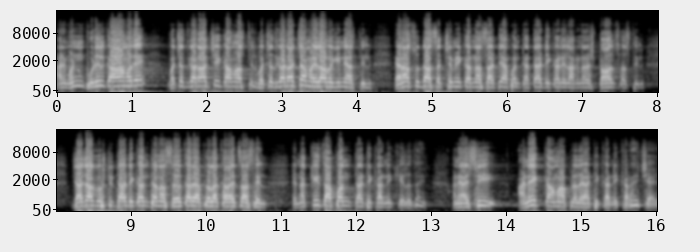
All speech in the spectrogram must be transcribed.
आणि म्हणून पुढील काळामध्ये बचत गटाची कामं असतील बचत गटाच्या महिला भगिनी असतील यांना सुद्धा सक्षमीकरणासाठी आपण त्या त्या ठिकाणी लागणारे स्टॉल्स असतील ज्या ज्या गोष्टी त्या ठिकाणी त्यांना सहकार्य आपल्याला करायचं असेल हे नक्कीच आपण त्या ठिकाणी केलं जाईल. आणि अशी अनेक कामं आपल्याला या ठिकाणी करायची आहेत.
